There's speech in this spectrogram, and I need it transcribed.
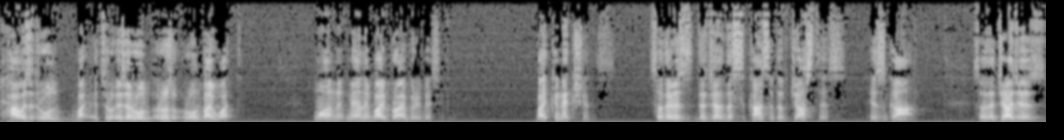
How is it ruled? By, it's, is it ruled, ruled by what? More, mainly by bribery, basically, by connections. So there is the, the concept of justice is gone. So the judges,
